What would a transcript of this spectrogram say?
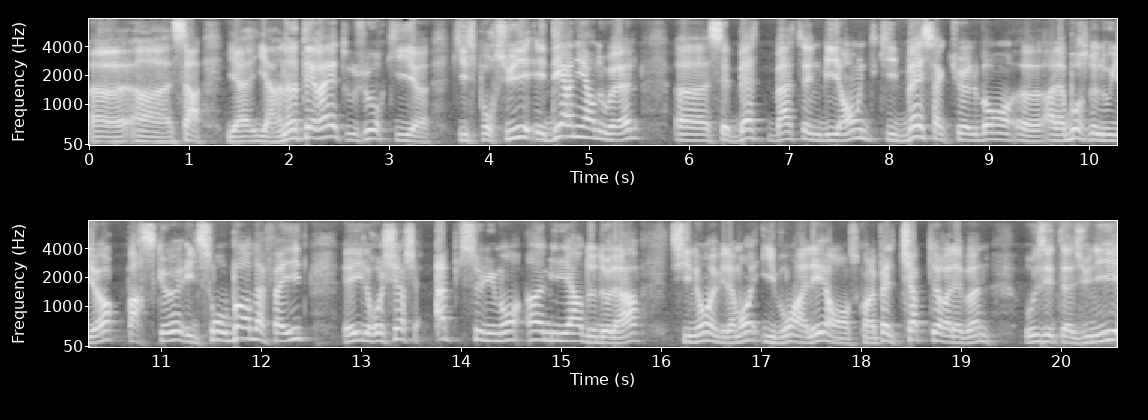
un, ça, il y a, un intérêt toujours qui, qui se poursuit. Et dernière nouvelle, c'est Best Bath Beyond qui baisse actuellement à la bourse de New York parce qu'ils sont au bord de la faillite et ils recherchent absolument un milliard de dollars. Sinon, évidemment, ils vont aller en ce qu'on appelle Chapter 11 aux États-Unis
